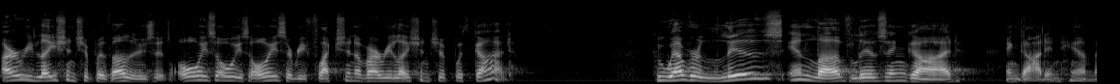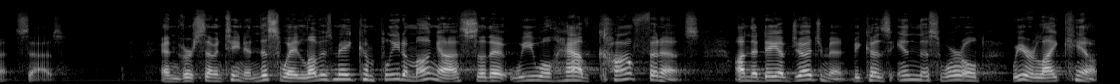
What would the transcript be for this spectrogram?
our relationship with others is always, always, always a reflection of our relationship with God. Whoever lives in love lives in God, and God in him, it says. And verse 17, in this way, love is made complete among us so that we will have confidence on the day of judgment, because in this world we are like him.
